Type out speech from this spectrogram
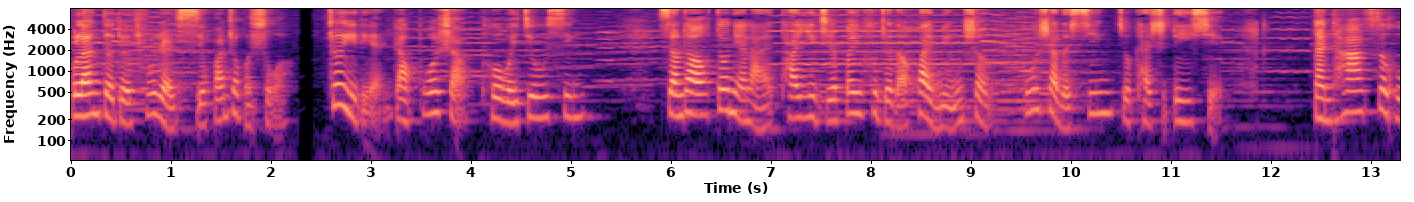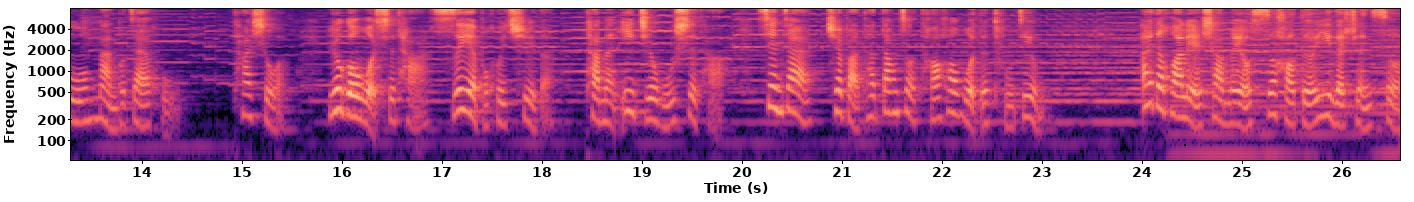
布兰德顿夫人喜欢这么说，这一点让波莎颇为揪心。想到多年来他一直背负着的坏名声，波莎的心就开始滴血。但他似乎满不在乎。他说。如果我是他，死也不会去的。他们一直无视他，现在却把他当作讨好我的途径。爱德华脸上没有丝毫得意的神色，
